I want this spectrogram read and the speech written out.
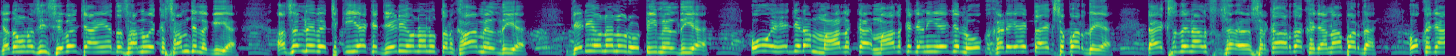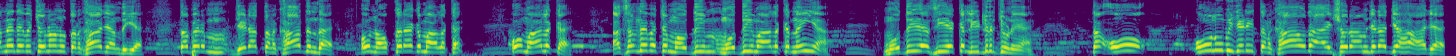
ਜਦੋਂ ਹੁਣ ਅਸੀਂ ਸਿਵਲ 'ਚ ਆਏ ਆ ਤਾਂ ਸਾਨੂੰ ਇੱਕ ਸਮਝ ਲੱਗੀ ਹੈ। ਅਸਲ ਦੇ ਵਿੱਚ ਕੀ ਹੈ ਕਿ ਜਿਹੜੀ ਉਹਨਾਂ ਨੂੰ ਤਨਖਾਹ ਮਿਲਦੀ ਹੈ, ਜਿਹੜੀ ਉਹਨਾਂ ਨੂੰ ਰੋਟੀ ਮਿਲਦੀ ਹੈ, ਉਹ ਇਹ ਜਿਹੜਾ ਮਾਲਕ ਹੈ, ਮਾਲਕ ਜਣੀ ਇਹ ਜੇ ਲੋਕ ਖੜੇ ਆ ਟੈਕਸ ਭਰਦੇ ਆ। ਟੈਕਸ ਦੇ ਨਾਲ ਸਰਕਾਰ ਦਾ ਖਜ਼ਾਨਾ ਭਰਦਾ ਉਹ ਖਜ਼ਾਨੇ ਦੇ ਵਿੱਚ ਉਹਨਾਂ ਨੂੰ ਤਨਖਾਹ ਜਾਂਦੀ ਹੈ। ਤਾਂ ਫਿਰ ਜਿਹੜਾ ਤਨਖਾਹ ਦਿੰਦਾ ਉਹ ਨੌਕਰ ਹੈ ਕਿ ਮਾਲਕ ਹੈ? ਉਹ ਮਾਲਕ ਹੈ। ਅਸਲ ਦੇ ਵਿੱਚ ਮੋਦੀ ਮੋਦੀ ਮਾਲਕ ਨਹੀਂ ਆ। ਮੋਦੀ ਅਸੀਂ ਇੱਕ ਲੀਡਰ ਚੁਣਿਆ ਤਾਂ ਉਹ, ਉਹਨੂੰ ਵੀ ਜਿਹੜੀ ਤਨਖਾਹ, ਉਹਦਾ ਆਇਸ਼ੋਰਾਮ ਜਿਹੜਾ ਜਹਾਜ਼ ਹੈ,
